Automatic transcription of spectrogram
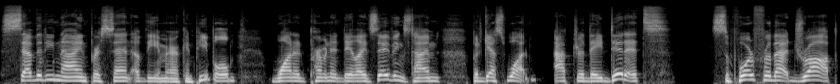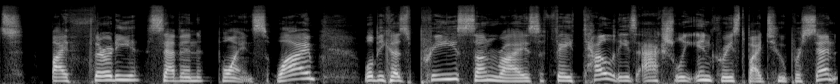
79% of the American people wanted permanent daylight savings time, but guess what? After they did it, support for that dropped by 37 points. Why? Well, because pre sunrise fatalities actually increased by 2%,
